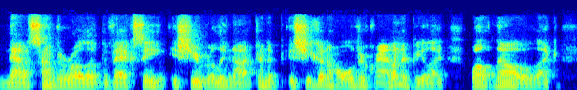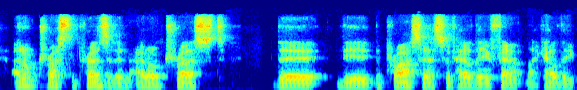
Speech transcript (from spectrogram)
Now it's time to roll out the vaccine." Is she really not going to? Is she going to hold her ground and be like, "Well, no, like I don't trust the president. I don't trust the the the process of how they found like how they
